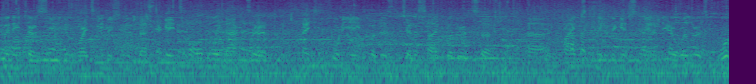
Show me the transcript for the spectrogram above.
UNHRC, the Human Rights Commission, investigates all the way back to 1948, whether it's genocide, whether it's uh, uh, crimes committed against humanity, or whether it's war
